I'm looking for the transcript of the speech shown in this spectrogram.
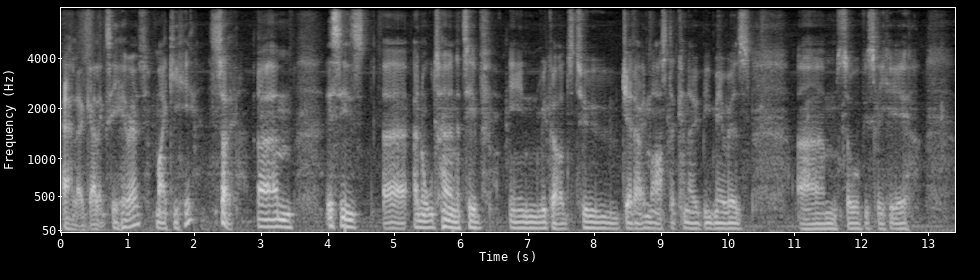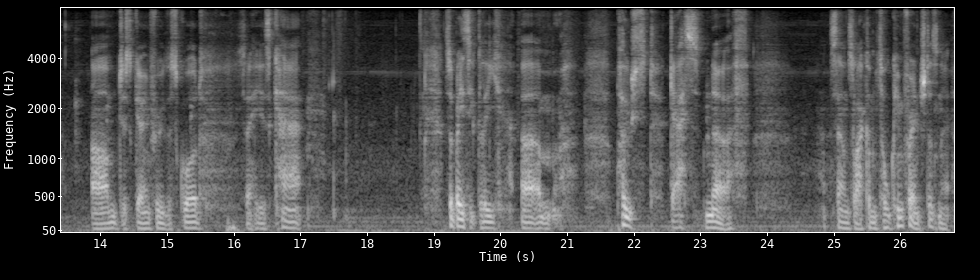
Hello, Galaxy Heroes. Mikey here. So, um, this is uh, an alternative in regards to Jedi Master Kenobi mirrors. Um, so, obviously, here I'm just going through the squad. So, here's Cat. So, basically, um, post gas nerf. Sounds like I'm talking French, doesn't it?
